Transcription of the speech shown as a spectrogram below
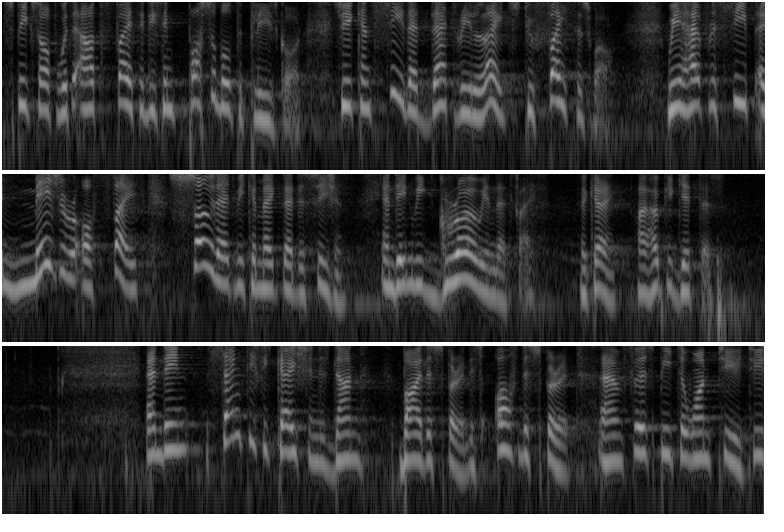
speaks of without faith it is impossible to please God. So you can see that that relates to faith as well. We have received a measure of faith so that we can make that decision and then we grow in that faith. Okay? I hope you get this. And then sanctification is done by the Spirit. It's of the Spirit. Um, 1 Peter 1 2, 2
